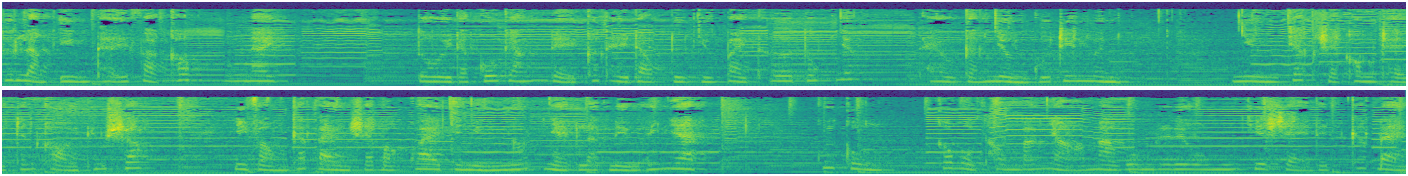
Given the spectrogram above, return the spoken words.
cứ lặng im thế và khóc hôm nay. Tôi đã cố gắng để có thể đọc được những bài thơ tốt nhất theo cảm nhận của riêng mình, nhưng chắc sẽ không thể tránh khỏi thiếu sót hy vọng các bạn sẽ bỏ qua cho những nốt nhạc lạc điệu ấy nha Cuối cùng, có một thông báo nhỏ mà Warm Radio muốn chia sẻ đến các bạn.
